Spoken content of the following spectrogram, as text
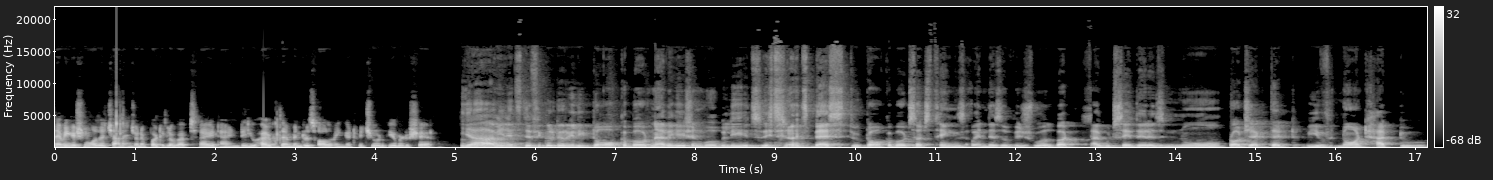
navigation was a challenge on a particular website and you helped them in resolving it, which you would be able to share? Yeah, I mean it's difficult to really talk about navigation verbally. It's it's you know, it's best to talk about such things when there's a visual. But I would say there is no project that we've not had to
